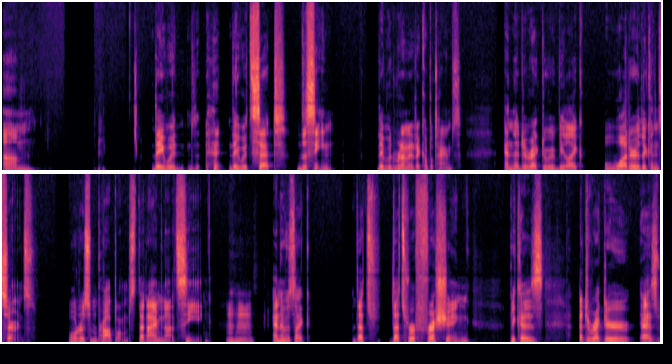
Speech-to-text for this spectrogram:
um, they would they would set the scene, they would run it a couple times, and the director would be like, "What are the concerns? What are some problems that I'm not seeing?" Mm-hmm. and it was like that's that's refreshing because a director as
